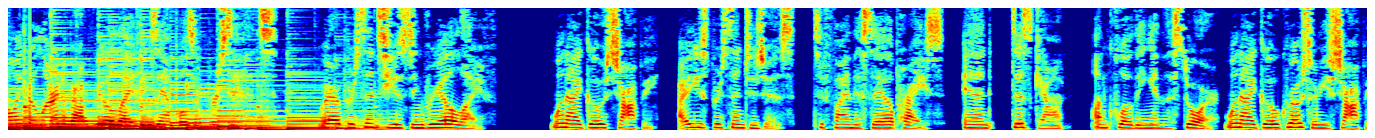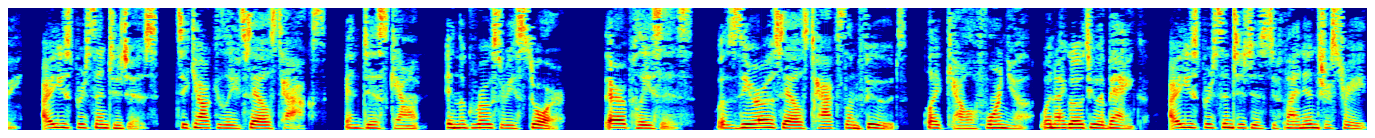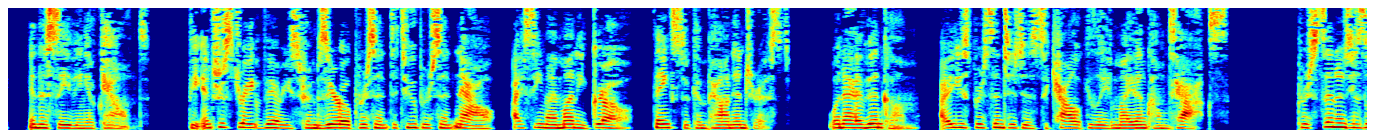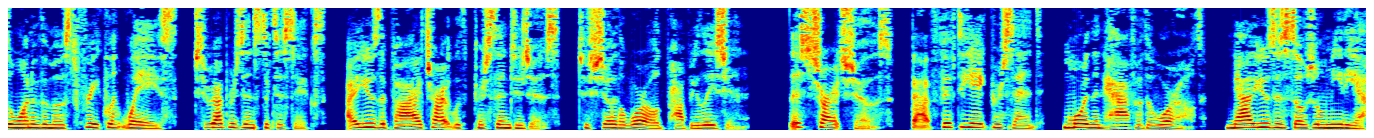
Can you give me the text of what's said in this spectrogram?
going to learn about real life examples of percents. Where are percents used in real life? When I go shopping, I use percentages, to find the sale price, and, discount, on clothing in the store. When I go grocery shopping, I use percentages, to calculate sales tax, and discount, in the grocery store. There are places, with zero sales tax on foods, like California. When I go to a bank, I use percentages to find interest rate, in a saving account. The interest rate varies from 0% to 2% now, I see my money grow, thanks to compound interest. When I have income, I use percentages to calculate my income tax. Percentages are one of the most frequent ways, to represent statistics, I use a pie chart with percentages, to show the world population. This chart shows, that 58%, more than half of the world, now uses social media,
